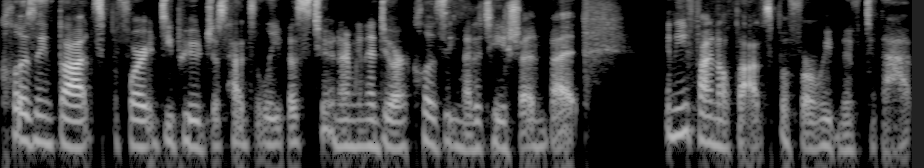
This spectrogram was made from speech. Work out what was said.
closing thoughts before deepu just had to leave us too and i'm going to do our closing meditation but any final thoughts before we move to that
